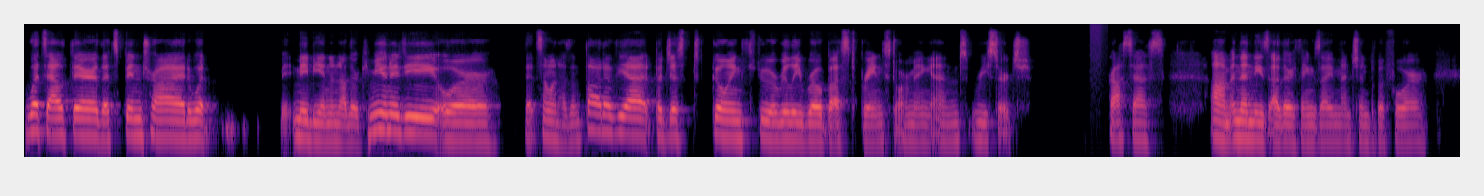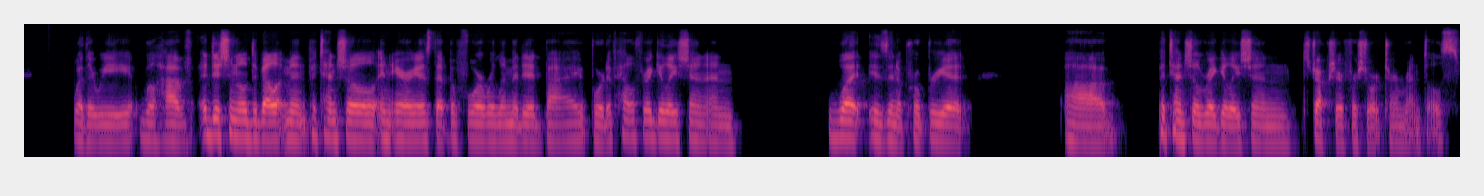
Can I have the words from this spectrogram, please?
what's out there that's been tried, what maybe in another community or that someone hasn't thought of yet, but just going through a really robust brainstorming and research process. Um, and then these other things I mentioned before, whether we will have additional development potential in areas that before were limited by Board of Health regulation and what is an appropriate uh, potential regulation structure for short-term rentals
